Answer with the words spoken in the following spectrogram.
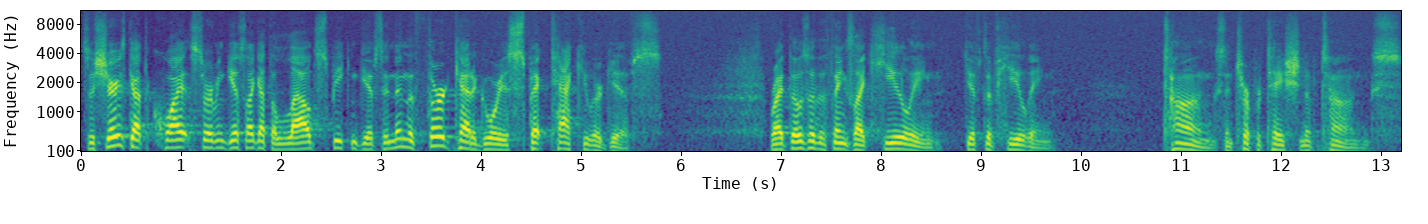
So Sherry's got the quiet serving gifts, I got the loud speaking gifts, and then the third category is spectacular gifts, right? Those are the things like healing, gift of healing, tongues, interpretation of tongues,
